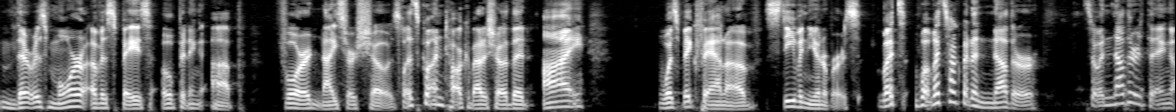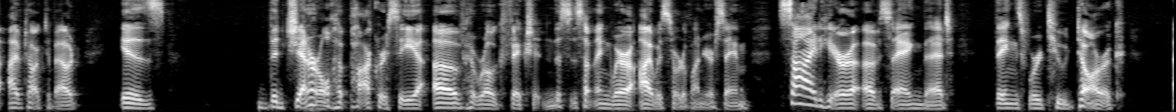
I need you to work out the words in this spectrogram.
there is more of a space opening up for nicer shows. Let's go and talk about a show that I was a big fan of, Steven Universe. Let's well, let's talk about another. So another thing I've talked about is the general hypocrisy of heroic fiction. This is something where I was sort of on your same side here of saying that things were too dark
